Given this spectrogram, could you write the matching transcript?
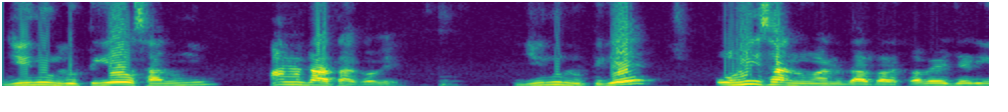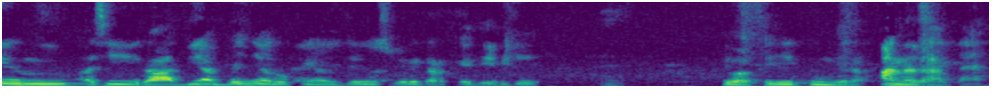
ਜਿਹਨੂੰ ਲੁੱਟੀਏ ਉਹ ਸਾਨੂੰ ਅੰਨਦਾਤਾ ਕਵੇ। ਜਿਹਨੂੰ ਲੁੱਟੀਏ ਉਹੀ ਸਾਨੂੰ ਅੰਨਦਾਤਾ ਕਵੇ ਜਿਹੜੀਆਂ ਅਸੀਂ ਰਾਤ ਦੀਆਂ ਬਈਆਂ ਰੋਟੀਆਂ ਜਦੋਂ ਸਵੇਰੇ ਕਰਕੇ ਦੇ ਦਈਏ ਤੇ ਆਖੇ ਜੀ ਤੂੰ ਮੇਰਾ ਅੰਨਦਾਤਾ ਹੈ।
